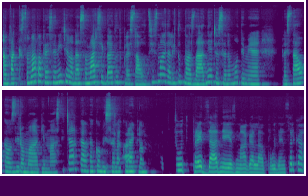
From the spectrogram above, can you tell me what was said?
ampak sem bila pa presenečena, da so marsikdaj tudi plesalci zmagali, tudi na zadnje, če se ne motim, je plesalka oziroma gimnastičarka, ali kako bi se lahko reklo. Tudi pred zadnje je zmagala poldenserka.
